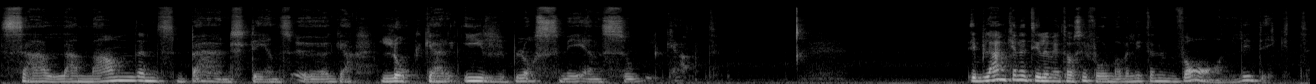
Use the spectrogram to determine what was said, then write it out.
Salamandens bärnstensöga lockar irrbloss med en solkatt. Ibland kan det till och med ta sig form av en liten vanlig dikt.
